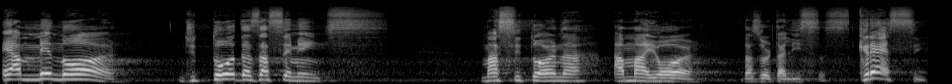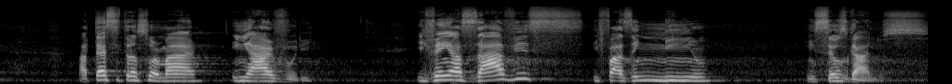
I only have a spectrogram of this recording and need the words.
É a menor de todas as sementes, mas se torna a maior das hortaliças. Cresce até se transformar em árvore. E vêm as aves e fazem ninho em seus galhos.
